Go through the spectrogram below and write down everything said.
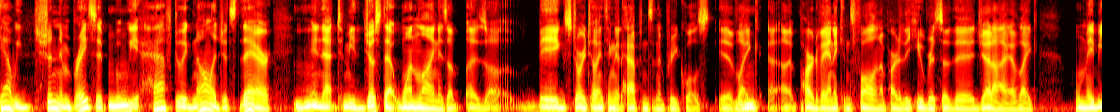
yeah, we shouldn't embrace it, Mm-hmm. but we have to acknowledge it's there. And that to me, just that one line is a is a big storytelling thing that happens in the prequels. Of Mm-hmm. like a, a part of Anakin's fall and a part of the hubris of the Jedi of like, well, maybe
